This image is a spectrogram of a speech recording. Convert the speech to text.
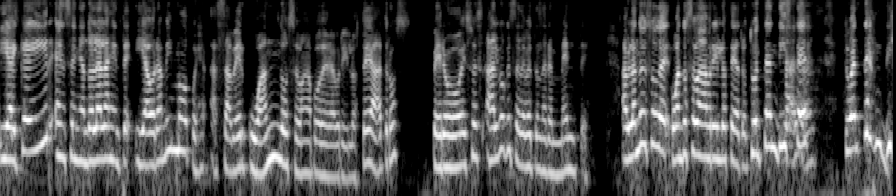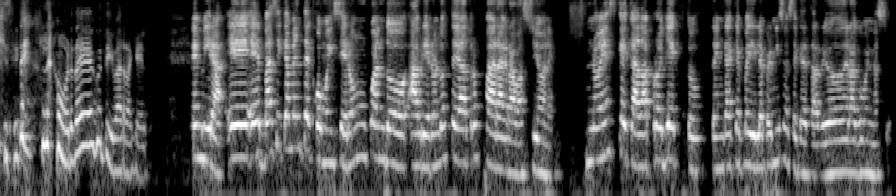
Y hay que ir enseñándole a la gente. Y ahora mismo, pues, a saber cuándo se van a poder abrir los teatros. Pero eso es algo que se debe tener en mente. Hablando de eso de cuándo se van a abrir los teatros, ¿tú entendiste ¿Tú entendiste la orden ejecutiva, Raquel? Eh, mira, eh, es básicamente como hicieron cuando abrieron los teatros para grabaciones. No es que cada proyecto tenga que pedirle permiso al secretario de la gobernación.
